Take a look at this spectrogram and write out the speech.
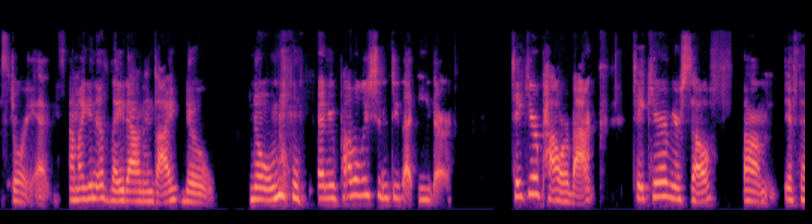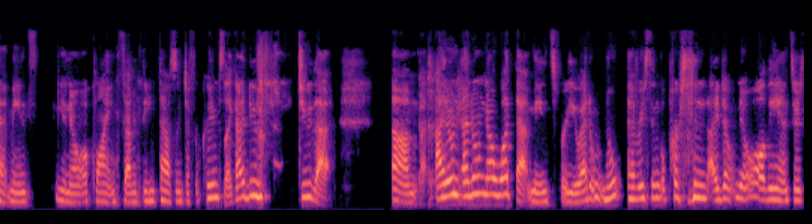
story ends. Am I going to lay down and die? No, no, no. And you probably shouldn't do that either. Take your power back, take care of yourself. Um, if that means, you know, applying 17,000 different creams like I do, do that. Um, I don't, I don't know what that means for you. I don't know every single person. I don't know all the answers.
